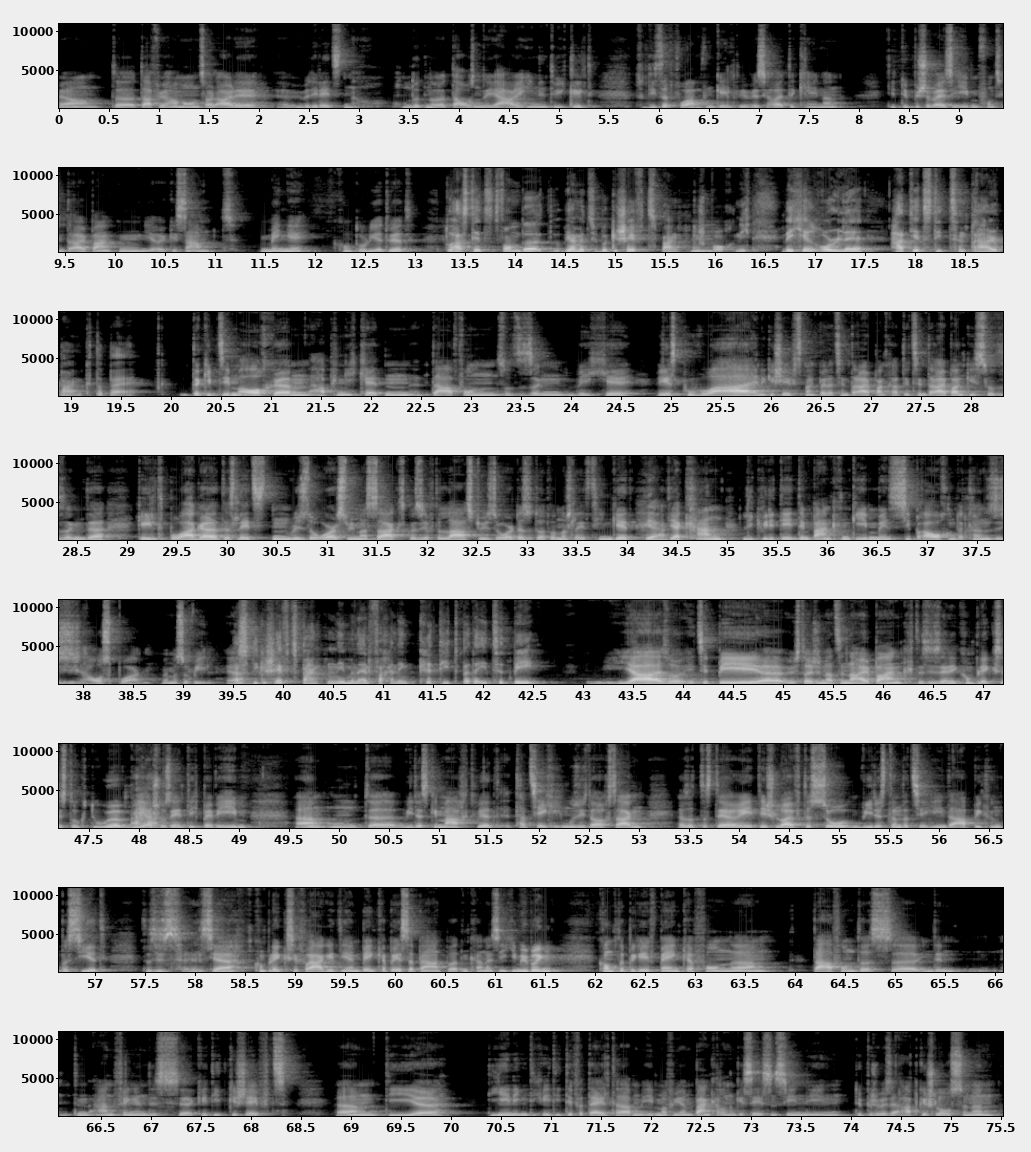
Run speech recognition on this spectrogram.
Ja, und äh, dafür haben wir uns halt alle äh, über die letzten Hunderten oder Tausende Jahre hin entwickelt zu dieser Form von Geld, wie wir sie heute kennen, die typischerweise eben von Zentralbanken in ihrer Gesamtmenge kontrolliert wird. Du hast jetzt von der, wir haben jetzt über Geschäftsbanken mhm. gesprochen, nicht? Welche Rolle hat jetzt die Zentralbank dabei? Da gibt es eben auch ähm, Abhängigkeiten davon, sozusagen, welche welches Pouvoir eine Geschäftsbank bei der Zentralbank hat. Die Zentralbank ist sozusagen der Geldborger des letzten Resorts, wie man sagt, quasi auf der Last Resort, also dort, wo man zuletzt hingeht. Ja. Der kann Liquidität den Banken geben, wenn sie sie brauchen. Da können sie sich ausborgen, wenn man so will. Ja. Also die Geschäftsbanken nehmen einfach einen Kredit bei der EZB. Ja, also EZB, äh, Österreichische Nationalbank, das ist eine komplexe Struktur, wer Aha. schlussendlich bei wem und äh, wie das gemacht wird. Tatsächlich muss ich da auch sagen, also das theoretisch läuft das so, wie das dann tatsächlich in der Abwicklung passiert. Das ist eine sehr komplexe Frage, die ein Banker besser beantworten kann als ich. Im Übrigen kommt der Begriff Banker von ähm, davon, dass äh, in, den, in den Anfängen des äh, Kreditgeschäfts ähm, die diejenigen, die Kredite verteilt haben, eben auf ihren Bankhallen gesessen sind, in typischerweise abgeschlossenen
